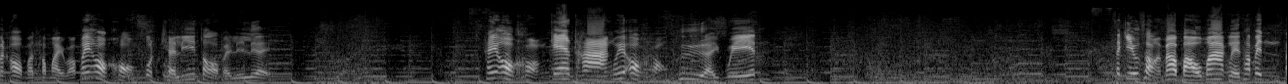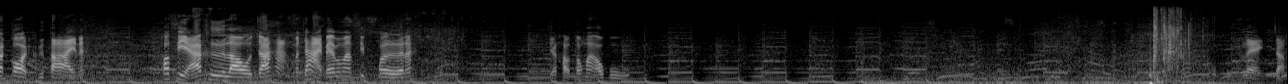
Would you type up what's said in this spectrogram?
มันออกมาทำไมวะ ไม่ออกของกดแครี่ต่อไปเรื่อยๆ ให้ออกของแก้ทางไม่ออกของเพื่อไอเวนสกิลสองมาเบามากเลย ถ้าเป็นตะกอนคือตายนะข้อเสียคือเราจะหามันจะหายไปประมาณ 10 เปอร์นะ เดี๋ยวเขาต้องมาเอาบูแรงจัด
